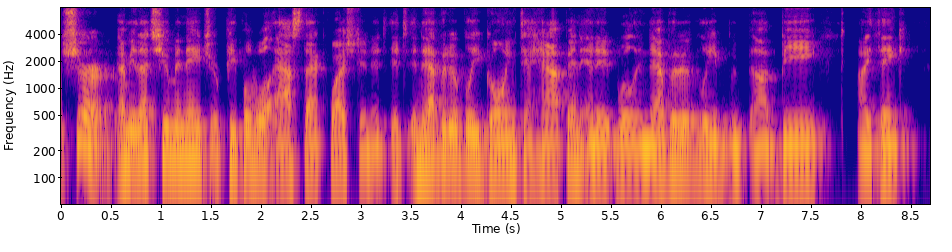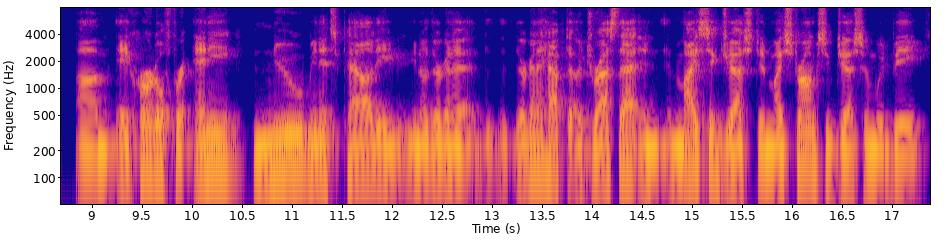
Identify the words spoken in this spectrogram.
Sure. I mean, that's human nature. People will ask that question. It, it's inevitably going to happen, and it will inevitably uh, be, I think, um, a hurdle for any new municipality. You know, they're gonna they're gonna have to address that. And, and my suggestion, my strong suggestion, would be,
